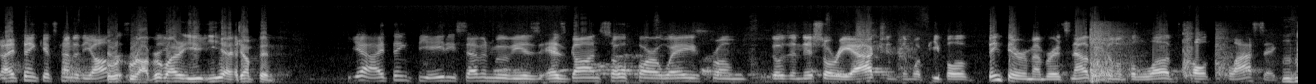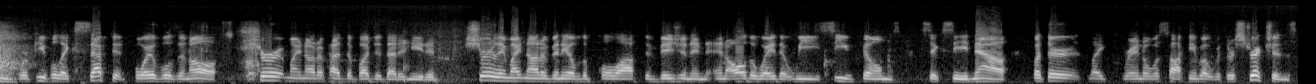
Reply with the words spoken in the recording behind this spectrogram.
I think it's kind of the opposite. Robert, why don't you? Yeah, jump in. Yeah, I think the 87 movie is, has gone so far away from those initial reactions and what people think they remember. It's now become a beloved cult classic where people accept it, foibles and all. Sure, it might not have had the budget that it needed. Sure, they might not have been able to pull off the vision and, and all the way that we see films succeed now. But they're, like Randall was talking about with restrictions,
